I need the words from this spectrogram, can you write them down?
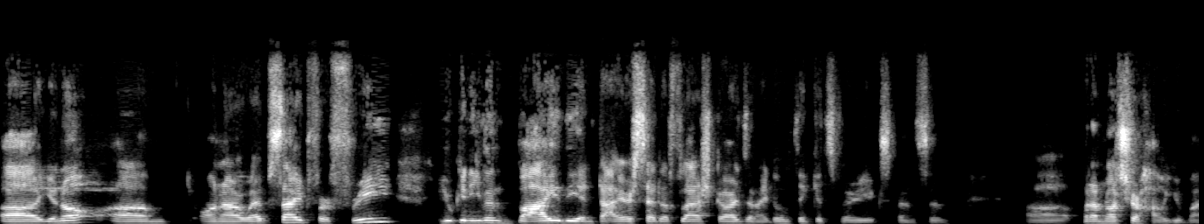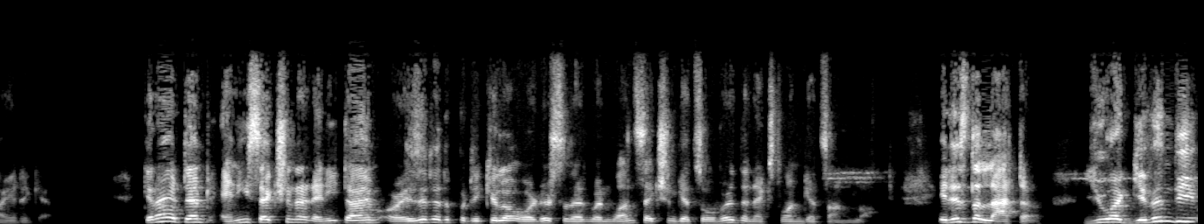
uh, you know um, on our website for free. You can even buy the entire set of flashcards and i don't think it's very expensive uh, but I'm not sure how you buy it again. Can I attempt any section at any time, or is it at a particular order so that when one section gets over, the next one gets unlocked? It is the latter. you are given the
